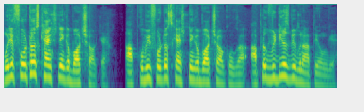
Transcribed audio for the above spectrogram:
मुझे फ़ोटोज़ खींचने का बहुत शौक है। आपको भी फ़ोटोज़ खींचने का बहुत शौक होगा। आप लोग वीडियोज़ भी बनाते होंगे।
